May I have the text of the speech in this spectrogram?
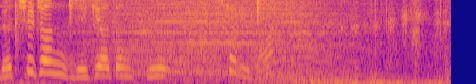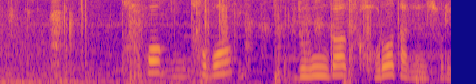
며칠 전 얘기하던 그 새소리와 터벅터벅 누군가 걸어 다니는 소리.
